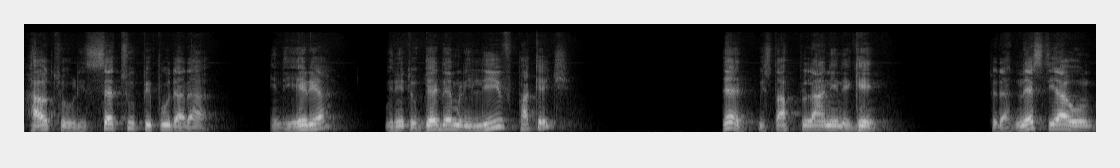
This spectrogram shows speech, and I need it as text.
how to resettle people that are in the area. We need to get them relief package. Then we start planning again so that next year on,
